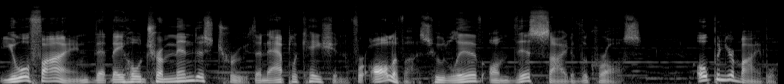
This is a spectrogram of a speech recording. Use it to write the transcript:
You will find that they hold tremendous truth and application for all of us who live on this side of the cross. Open your Bible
